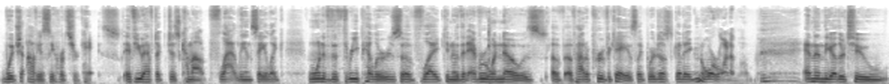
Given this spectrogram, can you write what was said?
which obviously hurts your case. If you have to just come out flatly and say like one of the three pillars of like you know that everyone knows of of how to prove a case, like we're just going to ignore one of them, and then the other two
